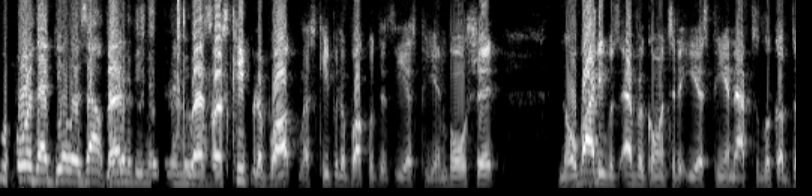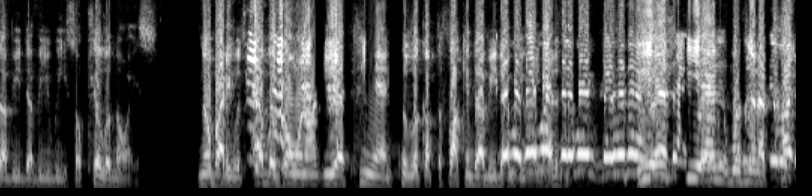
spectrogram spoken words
before that deal is out, they're going to be making a new Let's one. let's keep it a buck. Let's keep it a buck with this ESPN bullshit. Nobody was ever going to the ESPN app to look up WWE. So kill a noise. Nobody was ever going on ESPN to look up the fucking WWE. they were they were they were, they were going to ESPN was going to cut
